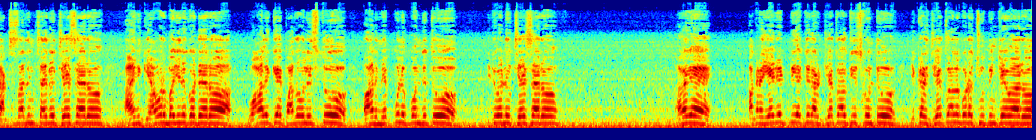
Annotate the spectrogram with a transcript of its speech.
కక్ష సాధింపు చర్యలు చేశారు. ఆయనకి ఎవరు భజన కొట్టారో వాళ్ళకే పదవులు ఇస్తూ ఆయన మెప్పులు పొందుతూ ఇటువంటివి చేశారు. అలాగే అక్కడ ఏడెడ్ వచ్చి అక్కడ జీతాలు తీసుకుంటూ ఇక్కడ జీతాలను కూడా చూపించేవారు.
